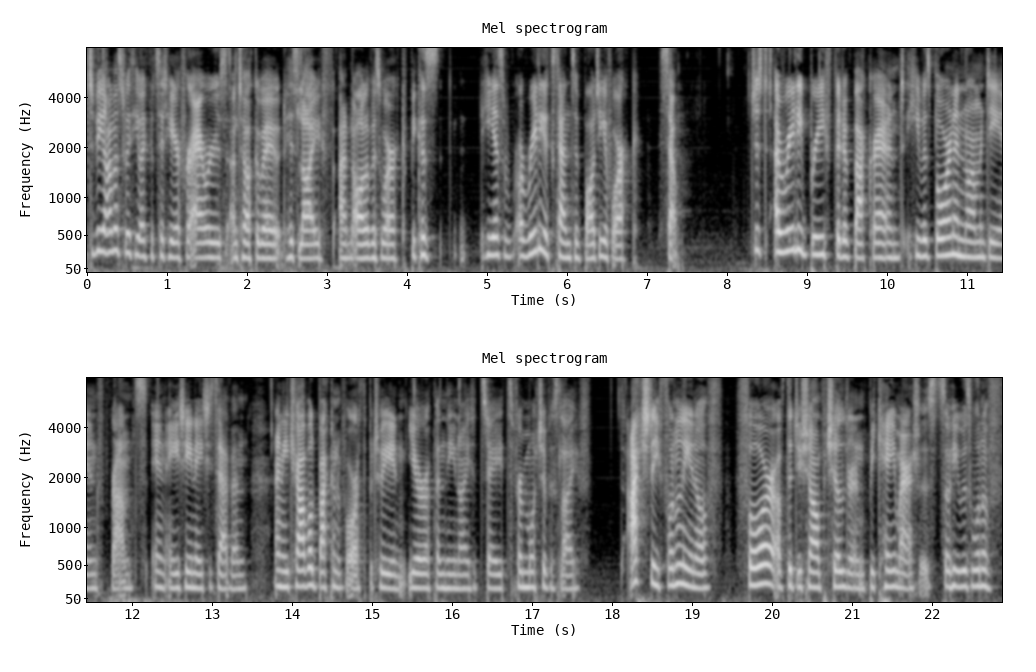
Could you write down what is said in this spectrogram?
to be honest with you, I could sit here for hours and talk about his life and all of his work because he has a really extensive body of work. So, just a really brief bit of background. He was born in Normandy in France in 1887 and he travelled back and forth between Europe and the United States for much of his life. Actually, funnily enough, four of the Duchamp children became artists, so he was one of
